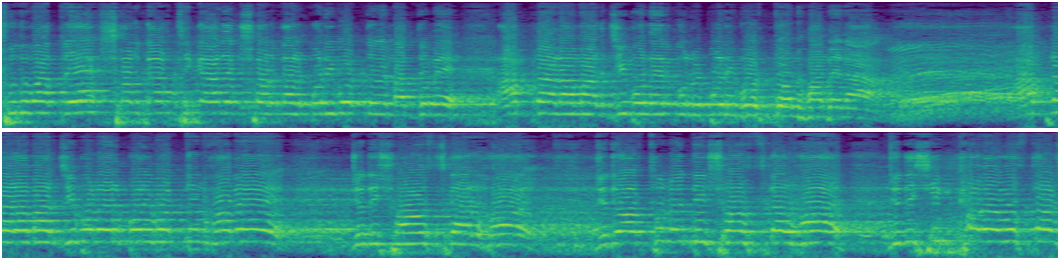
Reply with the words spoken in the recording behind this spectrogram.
শুধুমাত্র এক সরকার থেকে আরেক সরকার পরিবর্তনের মাধ্যমে আপনার আমার জীবনের কোনো পরিবর্তন হবে না। আপনার আমার জীবনের পরিবর্তন হবে। যদি সংস্কার হয়, যদি অর্থনৈতিক সংস্কার হয়, যদি শিক্ষা ব্যবস্থার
